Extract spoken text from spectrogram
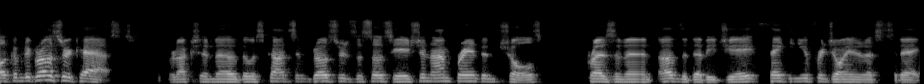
Welcome to GrocerCast, the production of the Wisconsin Grocers Association. I'm Brandon Scholz, president of the WGA, thanking you for joining us today.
